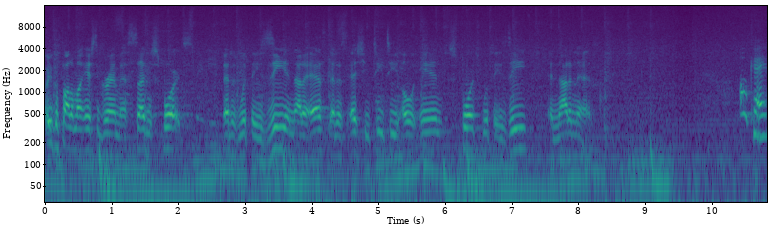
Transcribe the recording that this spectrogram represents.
or you can follow my Instagram at Sutton Sports. That is with a Z and not an S. That is S-U-T-T-O-N, sports with a Z and not an S. Okay,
